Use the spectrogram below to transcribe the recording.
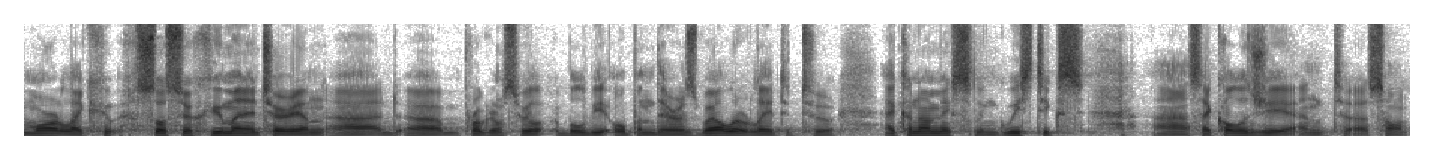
more like socio-humanitarian programs will, will be open there as well, related to economics, linguistics, psychology, and so on.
